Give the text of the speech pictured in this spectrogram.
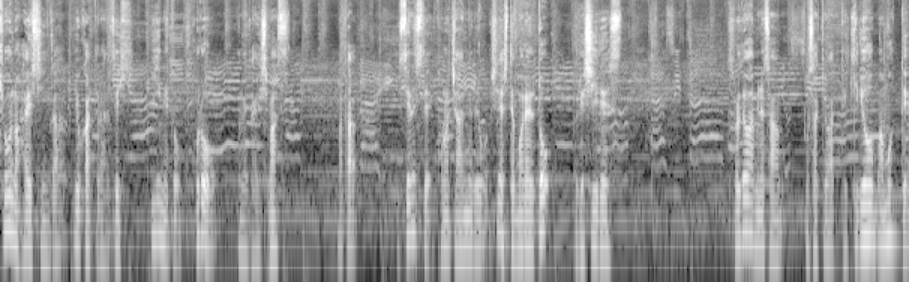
今日の配信が良かったらぜひいいねとフォローをお願いします。また SNS でこのチャンネルをシェアしてもらえると嬉しいです。それでは皆さんお酒は適量を守って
